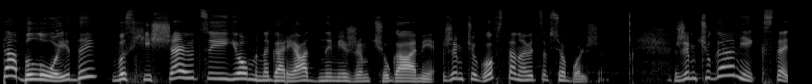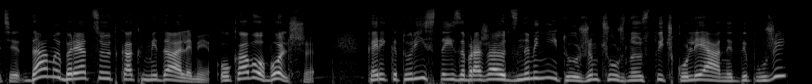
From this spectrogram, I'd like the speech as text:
таблоиды восхищаются ее многорядными жемчугами. Жемчугов становится все больше. Жемчугами, кстати, дамы бряцают как медалями. У кого больше? Карикатуристы изображают знаменитую жемчужную стычку Лианы Депужи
